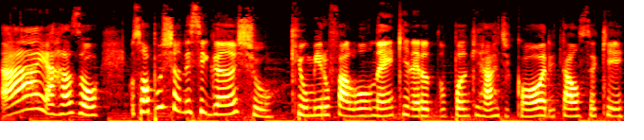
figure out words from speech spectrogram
Ai, arrasou. Só puxando esse gancho que o Miro falou, né, que ele era do punk hardcore e tal, não sei o quê.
